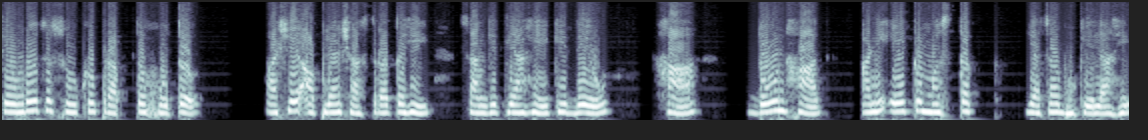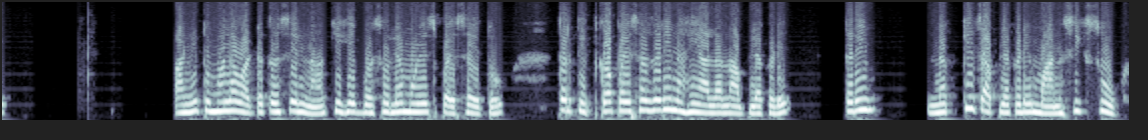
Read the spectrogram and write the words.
तेवढंच सुख प्राप्त होतं. असे आपल्या शास्त्रातही सांगितले आहे की देव हा दोन हात आणि एक मस्तक याचा भुकेला आहे. आणि तुम्हाला वाटत असेल ना की हे बसवल्यामुळेच पैसा येतो? तर तितका पैसा जरी नाही आला ना आपल्याकडे तरी नक्कीच आपल्याकडे मानसिक सुख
